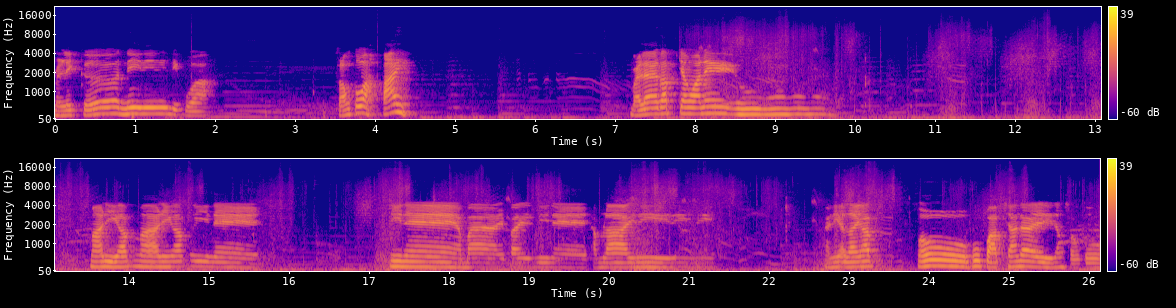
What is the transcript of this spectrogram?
มันเล็กเกิน นี่นี่นี่ดีกว่า สองตัว ไป ไปแล้วครับจังหวะนี้ มาดีครับ มาดีครับนี่แน่นี่แน่มาไปนี่แน่ทำลายนี่นี่นี่อันนี้อะไรครับ โอ้ผู้ปรับช้างได้ทั้งสองตัว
